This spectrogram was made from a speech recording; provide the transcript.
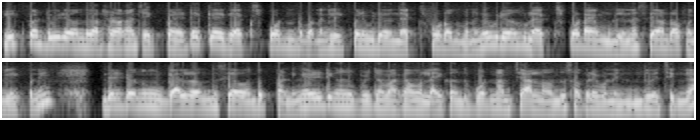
கிளிக் பண்ணிட்டு வீடியோ வந்து கரெக்டாக செக் பண்ணிட்டு கேக் எக்ஸ்போர்ட் பட்டன் கிளிக் பண்ணி வீடியோ வந்து எக்ஸ்போர்ட் வந்து பண்ணுங்க. வீடியோ வந்து எக்ஸ்போர்ட் ஆக முடியும்னா சேவ் ஆஃப் கிளிக் பண்ணி டேட் வந்து உங்கள் கேலரி வந்து சேவ் வந்து பண்ணுங்க. எடிட்டிங் வந்து பிடிச்ச மறக்காம லைக் வந்து போட்டு நம்ம சேனலை வந்து சப்ஸ்கிரைப் பண்ணி வந்து வச்சுங்க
